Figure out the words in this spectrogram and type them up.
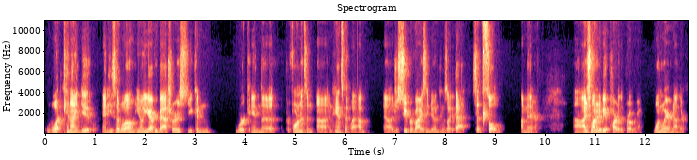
What can I do? And he said, well, you know, you have your bachelor's, you can work in the performance and, uh, enhancement lab, uh, just supervising, doing things like that. Said, sold, I'm there. Uh, I just wanted to be a part of the program one way or another.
